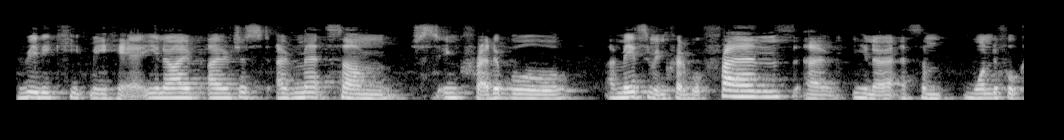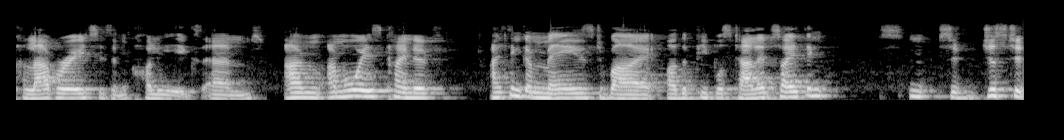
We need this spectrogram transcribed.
really keep me here. You know, I've I've just I've met some just incredible. I've made some incredible friends, uh, you know, and some wonderful collaborators and colleagues, and I'm I'm always kind of I think amazed by other people's talent. So I think so just to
